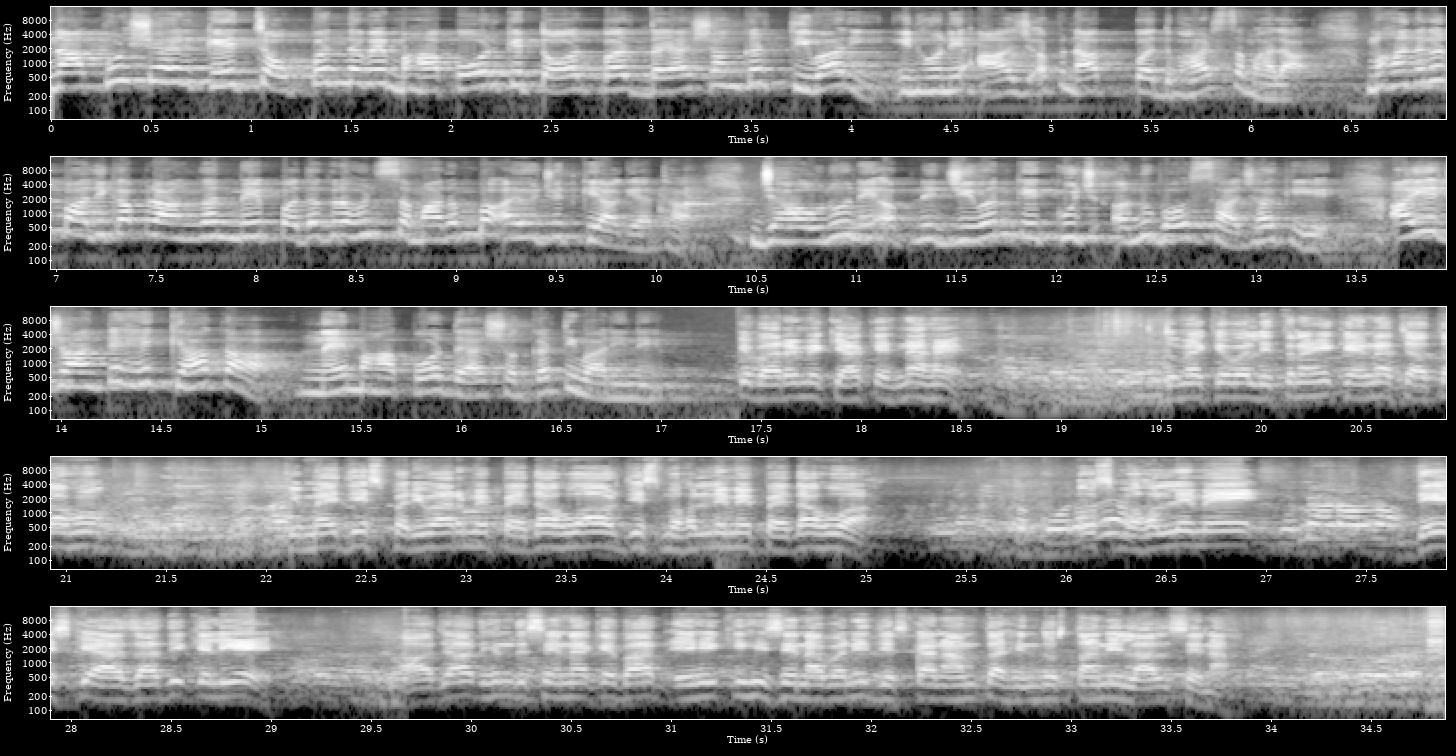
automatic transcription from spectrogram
नागपुर शहर के चौपनवे महापौर के तौर पर दयाशंकर तिवारी, इन्होंने आज अपना पदभार संभाला। महानगर पालिका प्रांगण में पदग्रहण समारंभ आयोजित किया गया था, जहाँ उन्होंने अपने जीवन के कुछ अनुभव साझा किए। आइए जानते हैं क्या कहा नए महापौर दयाशंकर तिवारी ने। के बारे में क्या कहना है? तो मैं केवल इतना ही कहना चाहता हूँ कि मैं जिस परिवार में पैदा हुआ और जिस मोहल्ले में पैदा हुआ, उस मोहल्ले में देश के आज़ादी के लिए आज़ाद हिंद सेना के बाद एक ही सेना बनी, जिसका नाम था हिंदुस्तानी लाल सेना।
